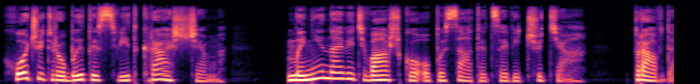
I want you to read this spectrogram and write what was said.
хочуть робити світ кращим. Мені навіть важко описати це відчуття. Правда,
